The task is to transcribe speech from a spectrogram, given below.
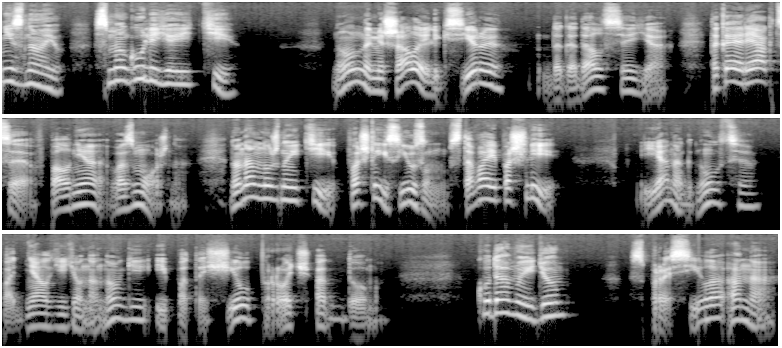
Не знаю, смогу ли я идти. Ну, намешала эликсиры, догадался я. Такая реакция вполне возможна. Но нам нужно идти. Пошли, Сьюзан, вставай и пошли. Я нагнулся, поднял ее на ноги и потащил прочь от дома. «Куда мы идем?» – спросила она.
